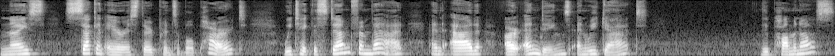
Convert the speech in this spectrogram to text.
nice second aorist third principal part, we take the stem from that and add our endings, and we get lipomenos,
